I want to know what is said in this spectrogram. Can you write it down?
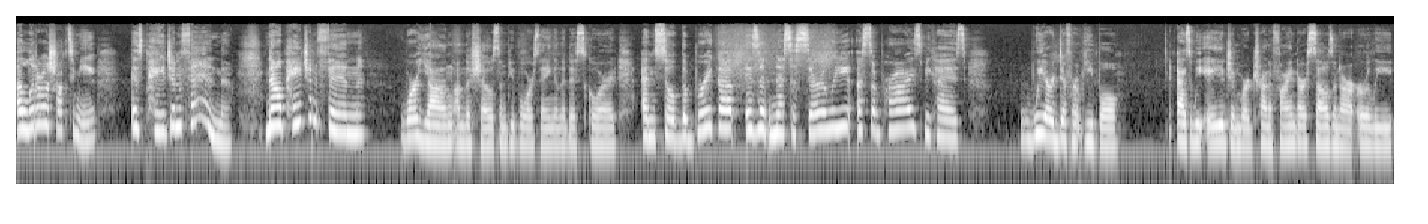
a literal shock to me, is Paige and Finn. Now, Paige and Finn were young on the show, some people were saying in the Discord. And so the breakup isn't necessarily a surprise because we are different people as we age and we're trying to find ourselves in our early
